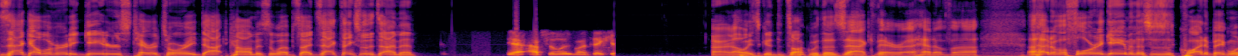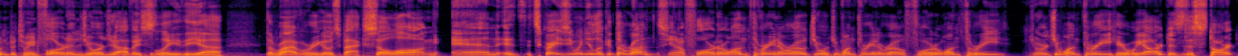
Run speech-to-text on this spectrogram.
Zach Abolverdi, GatorsTerritory.com is the website. Zach, thanks for the time, man. Yeah, absolutely, man. Take care. All right, always good to talk with uh, Zach there ahead of uh, ahead of a Florida game, and this is a, quite a big one between Florida and Georgia. Obviously, the uh, the rivalry goes back so long, and it's, it's crazy when you look at the runs. You know, Florida won three in a row, Georgia won three in a row, Florida won three, Georgia won three. Here we are. Does this start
